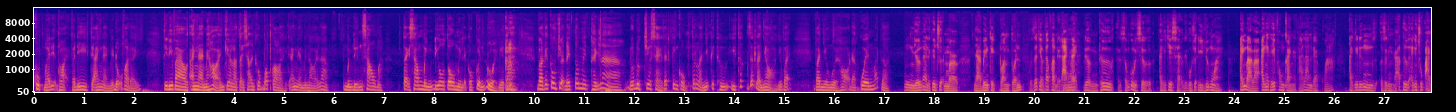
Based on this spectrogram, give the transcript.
cụp máy điện thoại và đi thì anh này mới đỗ vào đấy. Thì đi vào anh này mới hỏi anh kia là tại sao anh không bóp còi? Thì anh này mới nói là mình đến sau mà. Tại sao mình đi ô tô mình lại có quyền đuổi người ta? Và cái câu chuyện đấy tôi mới thấy là nó được chia sẻ rất kinh khủng. Tức là những cái thứ ý thức rất là nhỏ như vậy. Và nhiều người họ đã quên mất rồi nhớ ngay là cái chuyện mà nhà biên kịch Toàn Tuấn của rất nhiều tác phẩm điện ảnh đấy đường thư sống cùng lịch sử. Anh ấy chia sẻ cái câu chuyện đi nước ngoài. Anh bảo là anh ấy thấy phong cảnh ở Thái Lan đẹp quá anh ấy đứng ở rừng ngã tư anh ấy chụp ảnh.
